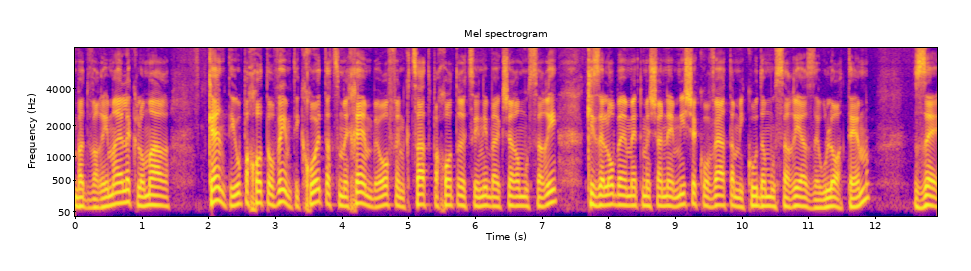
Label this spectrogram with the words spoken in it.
בדברים האלה, כלומר, כן, תהיו פחות טובים, תיקחו את עצמכם באופן קצת פחות רציני בהקשר המוסרי, כי זה לא באמת משנה. מי שקובע את המיקוד המוסרי הזה הוא לא אתם, זה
